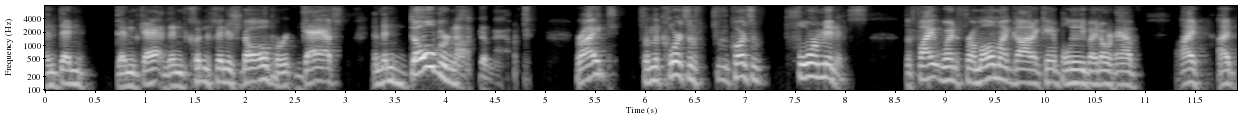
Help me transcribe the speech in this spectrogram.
And then then then couldn't finish Dober, gasped, and then Dober knocked him out. Right? So in the course of the course of four minutes, the fight went from, oh my God, I can't believe I don't have I I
